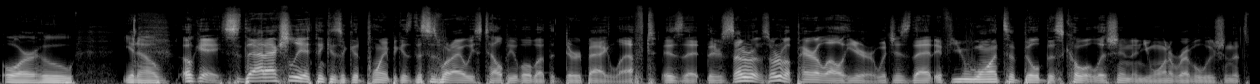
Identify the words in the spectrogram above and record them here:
or who you know Okay, so that actually I think is a good point because this is what I always tell people about the dirtbag left is that there's sort of sort of a parallel here, which is that if you want to build this coalition and you want a revolution that's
